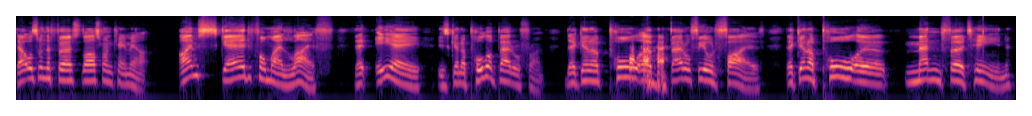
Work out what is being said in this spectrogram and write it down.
that was when the first last one came out. I'm scared for my life that EA is gonna pull a Battlefront. They're gonna pull a Battlefield Five. They're gonna pull a Madden 13,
